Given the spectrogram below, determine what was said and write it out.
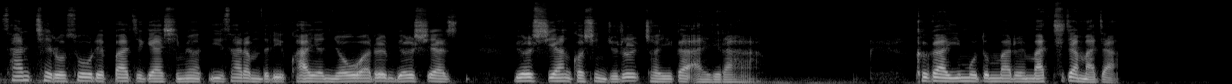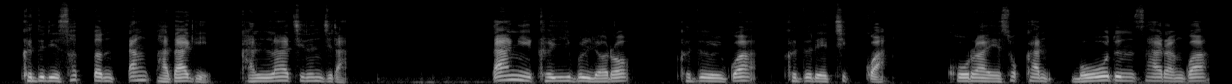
산채로 소울에 빠지게 하시면 이 사람들이 과연 여호와를 멸시한, 멸시한 것인 줄을 저희가 알리라. 그가 이 모든 말을 마치자마자 그들이 섰던 땅 바닥이 갈라지는지라 땅이 그 입을 열어 그들과 그들의 집과 고라에 속한 모든 사람과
